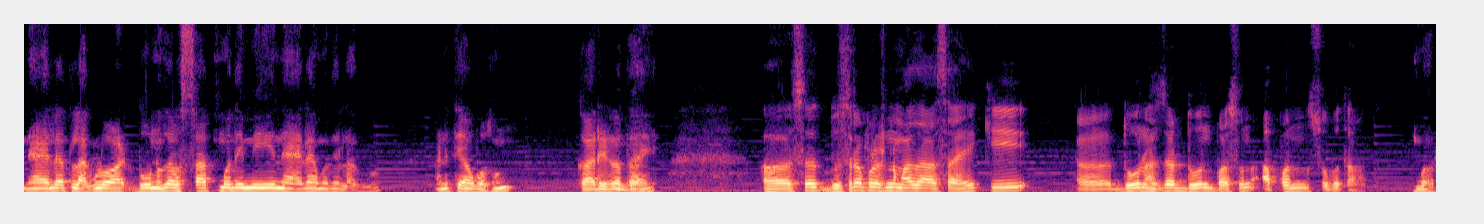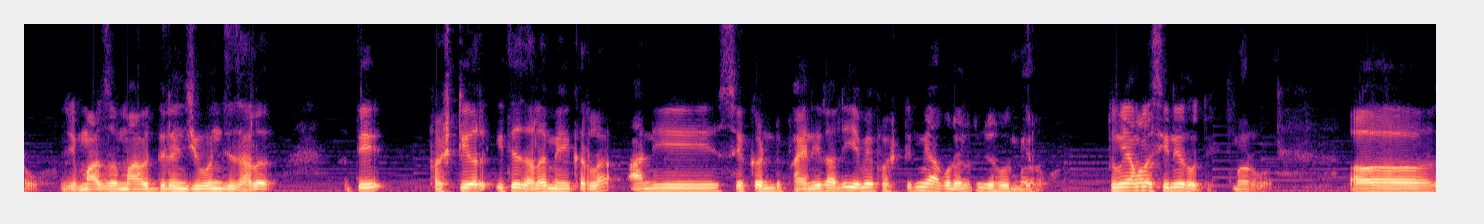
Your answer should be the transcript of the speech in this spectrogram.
न्यायालयात लागलो दोन हजार सातमध्ये मी न्यायालयामध्ये लागलो आणि तेव्हापासून कार्यरत. आहे सर दुसरा प्रश्न माझा असा आहे की दोन हजार दोन पासून आपण सोबत आहोत. बरोबर. म्हणजे माझं महाविद्यालयीन जीवन जे झालं ते फर्स्ट इयर इथे झालं मेहकरला आणि सेकंड फायनल आणि एम ए फर्स्ट इयर मी अकोल्याला तुमच्यासोबत गेलो. बरोबर. तुम्ही आम्हाला सिनियर होते. बरोबर.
